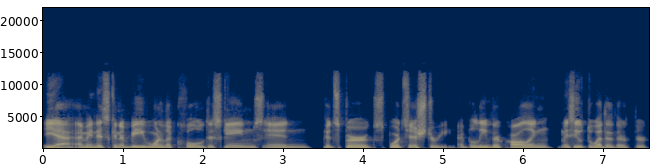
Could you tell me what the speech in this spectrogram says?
Yeah, I mean it's going to be one of the coldest games in Pittsburgh sports history. I believe they're calling. Let me see what the weather they're they're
